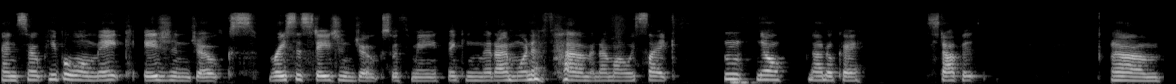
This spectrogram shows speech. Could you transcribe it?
and so people will make Asian jokes, racist Asian jokes with me, thinking that I'm one of them. And I'm always like, "Mm, no, not okay. Stop it. Um,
